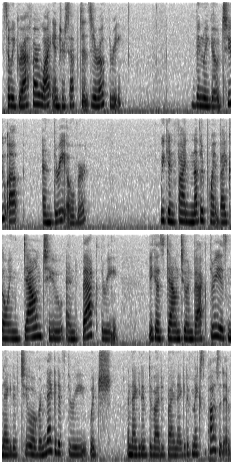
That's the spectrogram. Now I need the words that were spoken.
So we graph our y-intercept at 0, 3. Then we go 2 up and 3 over. We can find another point by going down 2 and back 3, because down 2 and back 3 is negative 2 over negative 3, which a negative divided by a negative makes a positive.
